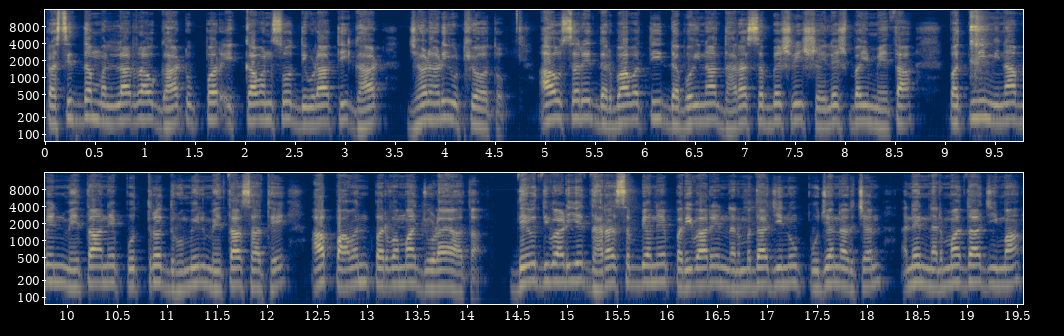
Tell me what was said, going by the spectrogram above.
પ્રસિદ્ધ મલ્હારરાવ ઘાટ ઉપર એકાવનસો દીવડાથી ઘાટ ઝળહળી ઉઠ્યો હતો. આ અવસરે દર્ભાવતી ડભોઈના ધારાસભ્ય શ્રી શૈલેષભાઈ મહેતા, પત્ની મીનાબેન મહેતા અને પુત્ર ધ્રુમિલ મહેતા સાથે આ પાવન પર્વમાં જોડાયા હતા. દેવ દિવાળીએ ધારાસભ્યને પરિવારે નર્મદાજીનું પૂજન અર્ચન અને નર્મદાજીમાં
